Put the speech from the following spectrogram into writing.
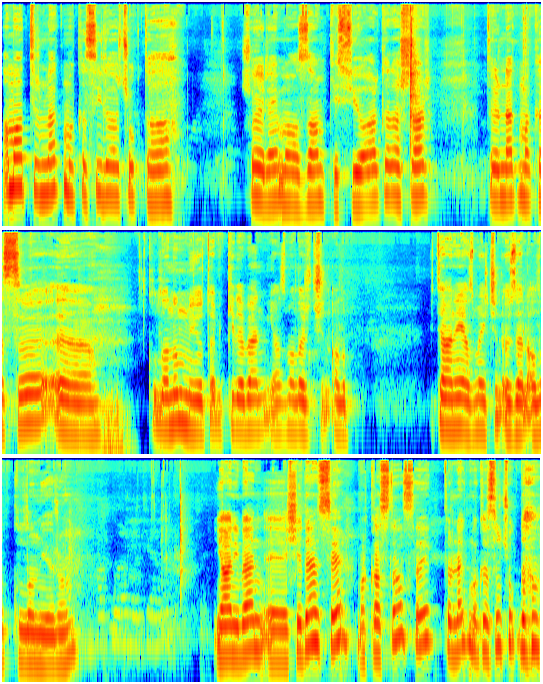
Ama tırnak makasıyla çok daha şöyle muazzam kesiyor arkadaşlar. Tırnak makası e, kullanılmıyor. Tabii ki de ben yazmalar için alıp bir tane yazma için özel alıp kullanıyorum. Yani ben e, şeydense makastansa tırnak makasını çok daha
